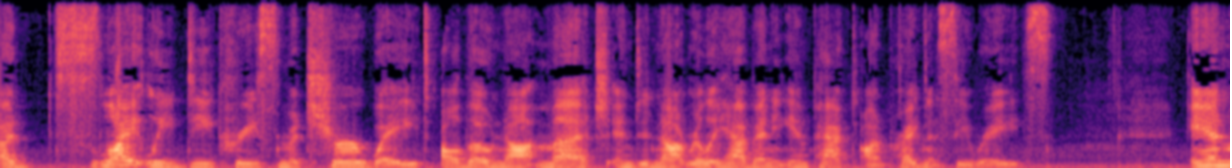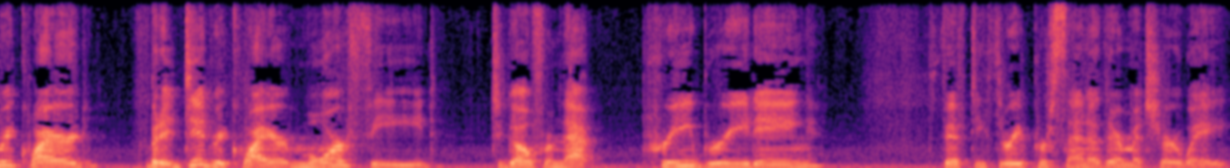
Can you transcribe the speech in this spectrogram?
a slightly decreased mature weight, although not much, and did not really have any impact on pregnancy rates, and required, but it did require more feed to go from that pre breeding 53% of their mature weight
